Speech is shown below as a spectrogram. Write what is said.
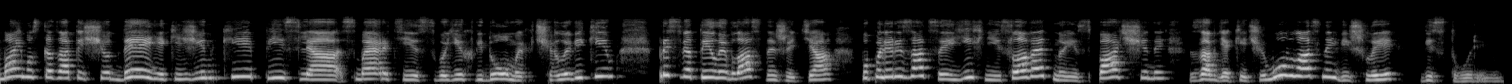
маємо сказати, що деякі жінки після смерті своїх відомих чоловіків присвятили власне життя популяризації їхньої славетної спадщини, завдяки чому, власне, війшли в історію.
